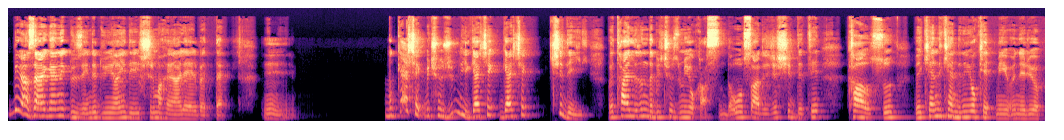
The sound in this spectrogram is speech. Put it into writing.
biraz ergenlik düzeyinde dünyayı değiştirme hayali elbette. Ee, bu gerçek bir çözüm değil. Gerçek gerçekçi değil. Ve Tyler'ın da bir çözümü yok aslında. O sadece şiddeti, kaosu ve kendi kendini yok etmeyi öneriyor.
